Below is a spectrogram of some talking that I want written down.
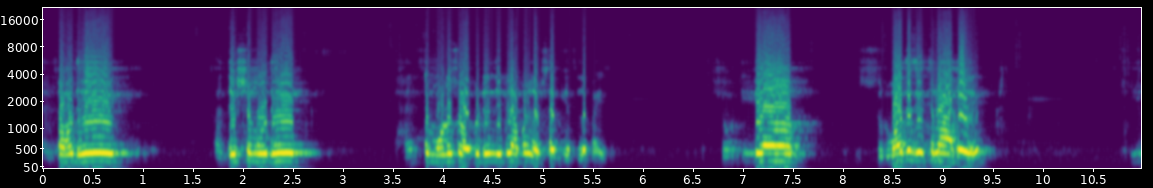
त्याच्यामध्ये अध्यक्ष मोदी ह्यांचं मोडस ऑपरेटिंग देखील आपण लक्षात घेतलं पाहिजे. शेवटी सुरुवातच इथनं आहे की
